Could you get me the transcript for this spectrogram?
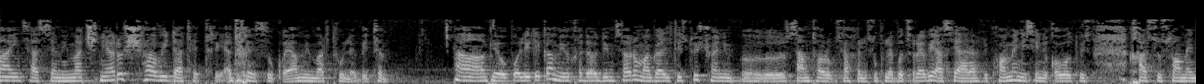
მაინც ასე მიმაჩნია რომ შავი და თეთრია დღეს უკვე ამ მიმართულებით. გეოპოლიტიკა მიუხედავად იმისა, რომ მაგალითისთვის ჩვენი სამთავრობო სახელმწიფო წრეები ასე არ აღიქვამენ, ისინი ყოველთვის ხას უსვამენ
